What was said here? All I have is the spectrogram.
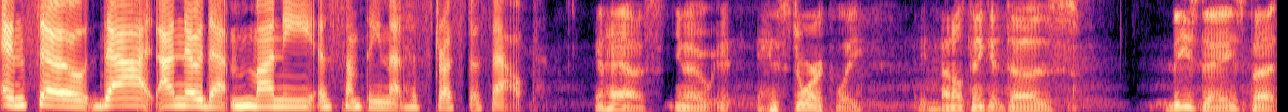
and so that I know that money is something that has stressed us out. It has, you know, it, historically, I don't think it does these days, but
